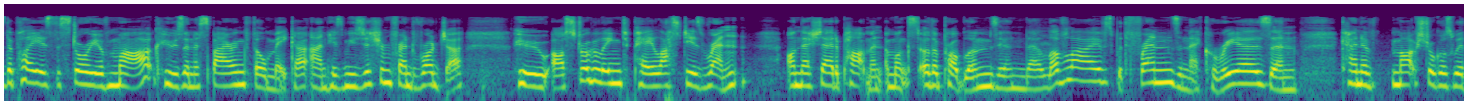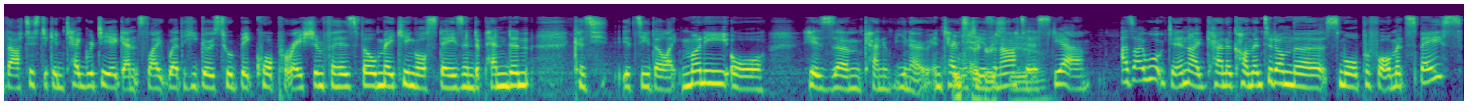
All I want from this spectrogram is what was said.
the play is the story of Mark, who's an aspiring filmmaker, and his musician friend Roger, who are struggling to pay last year's rent on their shared apartment, amongst other problems in their love lives, with friends, and their careers. And kind of, Mark struggles with artistic integrity against like whether he goes to a big corporation for his filmmaking or stays independent, because it's either like money or his um, kind of, you know, integrity, as Integrity, an yeah. artist. yeah. As I walked in, I kind of commented on the small performance space.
